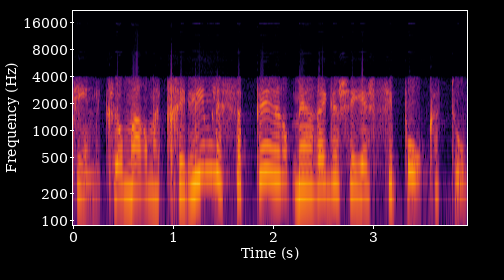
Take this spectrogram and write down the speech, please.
לוחות טין. כלומר, מתחילים לספר מהרגע שיש סיפור כתוב.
